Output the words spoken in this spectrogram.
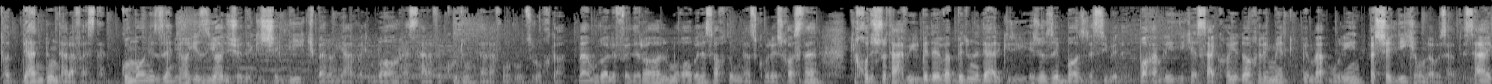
تا دندون طرف هستند گمان زنی های زیادی شده که شلیک برای اولین بار از طرف کدوم طرف اون روز رخ داد. مامورال فدرال مقابل ساختمون از کرش خواستن که خودش رو تحویل بده و بدون درگیری اجازه بازرسی بده. با حمله یکی از سگهای داخل ملک به مأمورین و شلیک اونا به سمت سگ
